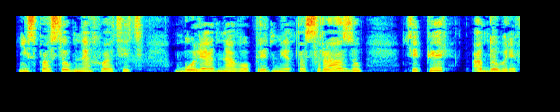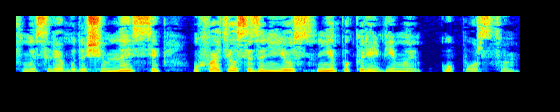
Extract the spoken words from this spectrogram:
не способный охватить более одного предмета сразу, теперь, одобрив мысль о будущем Несси, ухватился за нее с непоколебимым упорством.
